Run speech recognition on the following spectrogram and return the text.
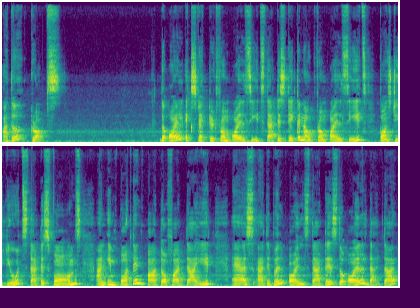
other crops. The oil extracted from oil seeds that is taken out from oil seeds constitutes that is forms an important part of our diet as edible oils. That is the oil that are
